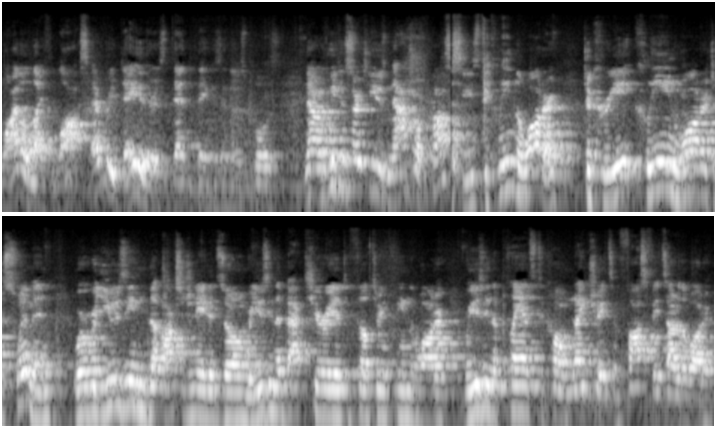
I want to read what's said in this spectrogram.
wildlife loss. Every day there's dead things in those pools. Now, if we can start to use natural processes to clean the water, to create clean water to swim in, where we're using the oxygenated zone, we're using the bacteria to filter and clean the water, we're using the plants to comb nitrates and phosphates out of the water,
